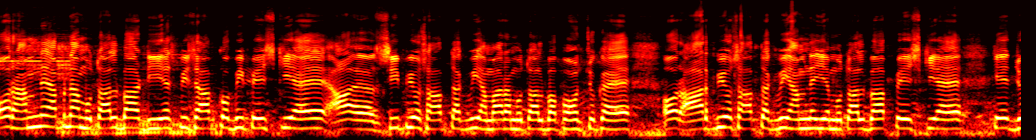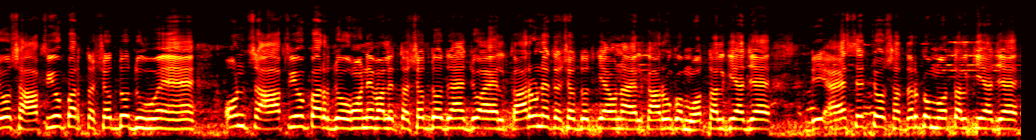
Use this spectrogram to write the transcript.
और हमने अपना मुतालबा डीएसपी साहब को भी पेश किया है सीपीओ साहब तक भी हमारा मुतालबा पहुँच चुका है और आरपीओ साहब तक भी हमने ये मुतालबा पेश किया है कि जो सहाफ़ियों पर तशद हुए हैं, उन सहाफ़ियों पर जो होने वाले तशद हैं, जो अहलकारों ने तशद किया, उन अहलकारों को मअतल किया जाए डी एस एच ओ सदर को मअतल किया जाए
